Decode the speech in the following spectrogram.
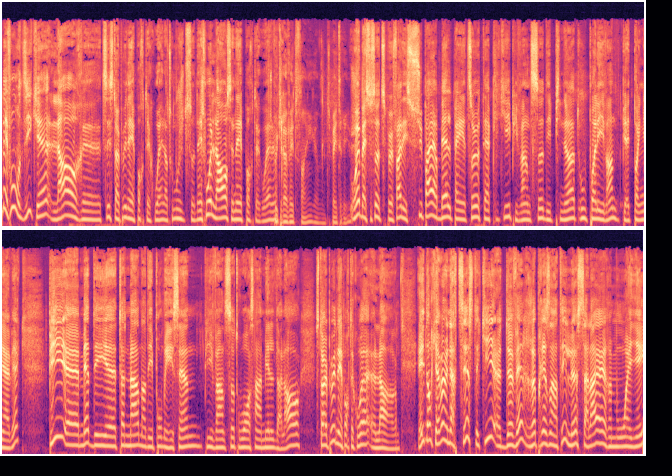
Des fois, on dit que l'art, euh, tu sais, c'est un peu n'importe quoi. Alors, tout le monde, je dis ça. Des fois, l'art, c'est n'importe quoi. Tu là. peux crever de faim, comme tu peux être riche. Oui, ben c'est ça. Tu peux faire des super belles peintures, t'appliquer, puis vendre ça des pinottes ou pas les vendre, puis être pogné avec. Puis euh, mettre des euh, tonnes de marde dans des pots mécènes, puis vendre ça 300 000 C'est un peu n'importe quoi, euh, l'art. Et donc, il y avait un artiste qui devait représenter le salaire moyen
